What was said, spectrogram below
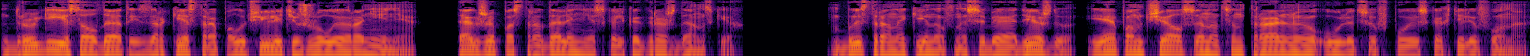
Другие солдаты из оркестра получили тяжелые ранения. Также пострадали несколько гражданских. Быстро накинув на себя одежду, я помчался на центральную улицу в поисках телефона.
